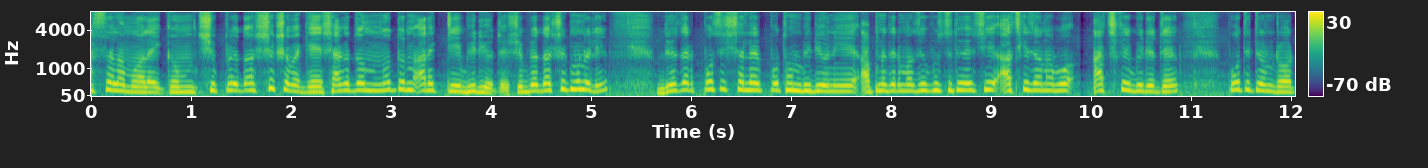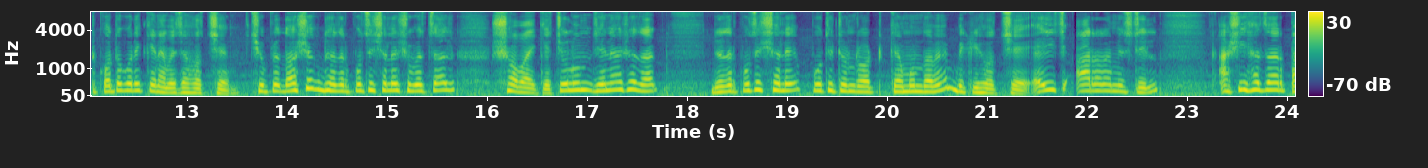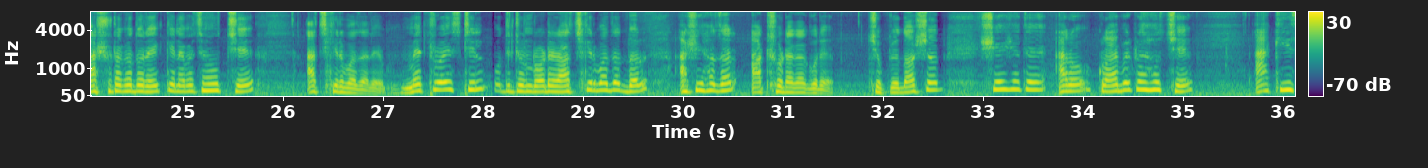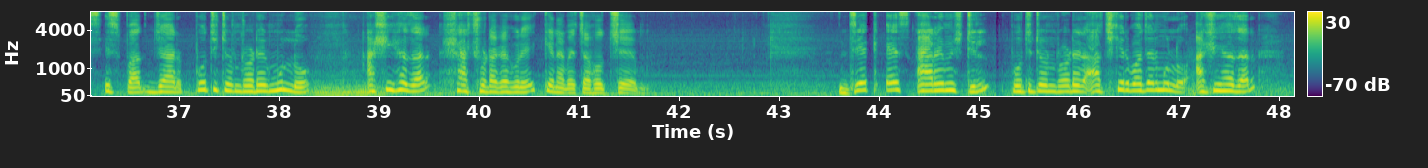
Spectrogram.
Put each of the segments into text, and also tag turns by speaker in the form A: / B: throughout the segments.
A: আসসালামু আলাইকুম। সুপ্রিয় দর্শক, সবাইকে স্বাগতম নতুন আরেকটি ভিডিওতে। সুপ্রিয় দর্শক মণ্ডলী, দুই হাজার পঁচিশ সালের প্রথম ভিডিও নিয়ে আপনাদের মাঝে উপস্থিত হয়েছি। আজকে জানাব, আজকের ভিডিওতে প্রতি টন রড কত করে কেনা বেচা হচ্ছে? সুপ্রিয় দর্শক দু হাজার পঁচিশ সালের শুভেচ্ছা সবাইকে। চলুন জেনে আসা যাক দু হাজার পঁচিশ সালে প্রতি টন রড কেমন দামে বিক্রি হচ্ছে? H R R M steel আশি হাজার পাঁচশো টাকা দরে কেনা বেচা হচ্ছে। আজকের বাজারে। মেট্রো স্টিল প্রতি টন রডের আজকের বাজার দর আশি হাজার আটশো টাকা করে। সুপ্রিয় দর্শক, সেই সাথে আরও ক্রয় বিক্রয় হচ্ছে আকিস ইস্পাত, যার প্রতি টন রডের মূল্য আশি হাজার সাতশো টাকা করে কেনা বেচা হচ্ছে। Z S R M steel প্রতি টন রডের আজকের বাজার মূল্য আশি হাজার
